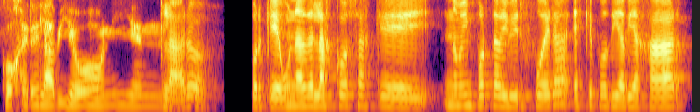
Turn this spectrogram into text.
coger el avión y en... Claro, porque una de las cosas que no me importa vivir fuera es que podía viajar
